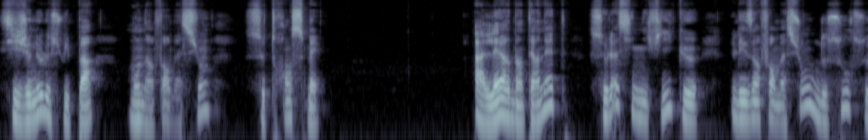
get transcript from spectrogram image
si je ne le suis pas, mon information se transmet. À l'ère d'Internet, cela signifie que les informations de sources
